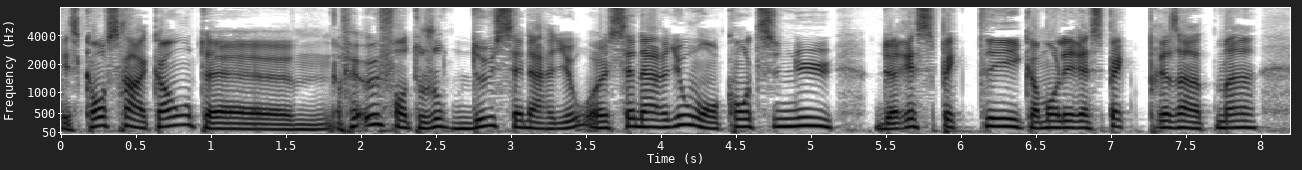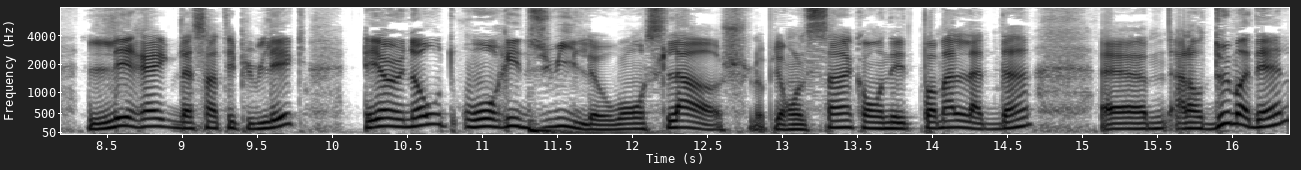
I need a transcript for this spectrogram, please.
Et ce qu'on se rend compte, enfin, eux font toujours deux scénarios. Un scénario où on continue de respecter, comme on les respecte présentement, les règles de la santé publique et un autre où on réduit, là, où on se lâche, là, puis on le sent qu'on est pas mal là-dedans. Euh, alors, deux modèles.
